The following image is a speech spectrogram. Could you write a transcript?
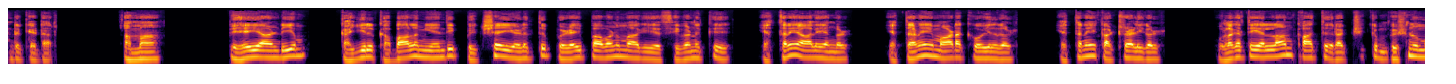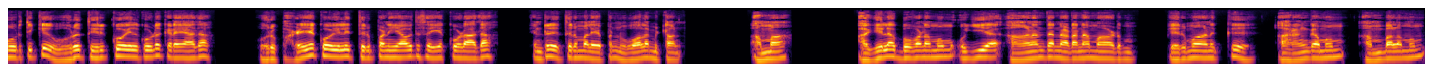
என்று கேட்டார். அம்மா பேயாண்டியும் கையில் கபாலம் ஏந்தி பிக்ஷை எடுத்து பிழைப்பவனும் ஆகிய சிவனுக்கு எத்தனை ஆலயங்கள் எத்தனை மாடக் கோயில்கள் எத்தனை கற்றளிகள் உலகத்தையெல்லாம் காத்து ரட்சிக்கும் விஷ்ணுமூர்த்திக்கு ஒரு திருக்கோயில் கூட கிடையாதா? ஒரு பழைய கோயிலை திருப்பணியாவது செய்யக்கூடாதா? என்று திருமலையப்பன் ஓலமிட்டான். அம்மா அகில புவனமும் உய்ய ஆனந்த நடனமாடும் பெருமானுக்கு அரங்கமும் அம்பலமும்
